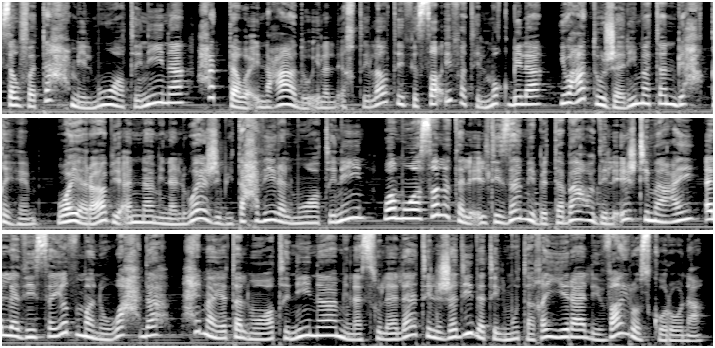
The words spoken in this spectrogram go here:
سوف تحمي المواطنين حتى وإن عادوا إلى الاختلاط في الصائفة المقبلة يعد جريمة بحقهم. ويرى بأن من الواجب تحذير المواطنين ومواصلة الالتزام بالتباعد الاجتماعي الذي سيضمن وحده حماية المواطنين من السلالات الجديدة المتغيرة لفيروس كورونا.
